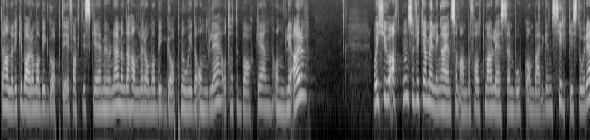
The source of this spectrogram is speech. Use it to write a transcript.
Det handler ikke bare om å bygge opp de faktiske murene, men det handler om å bygge opp noe i det åndelige og ta tilbake en åndelig arv. Og I 2018 så fikk jeg melding av en som anbefalte meg å lese en bok om Bergens kirkehistorie.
